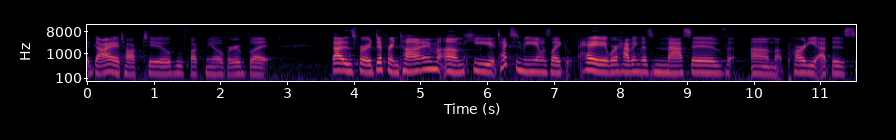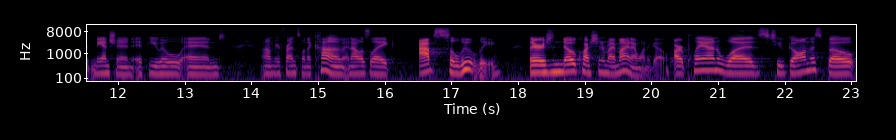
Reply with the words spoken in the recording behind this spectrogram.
a guy I talked to who fucked me over, but that is for a different time. Um, he texted me and was like, "Hey, we're having this massive um, party at this mansion. If you and um, your friends want to come," and I was like, "Absolutely." There's no question in my mind I want to go. Our plan was to go on this boat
